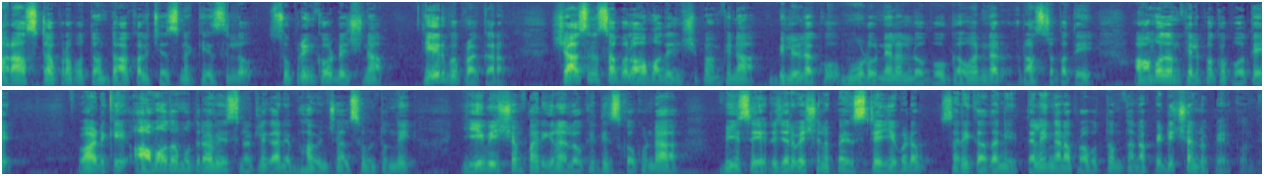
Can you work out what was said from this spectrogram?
ఆ రాష్ట్ర ప్రభుత్వం దాఖలు చేసిన కేసుల్లో సుప్రీంకోర్టు ఇచ్చిన తీర్పు ప్రకారం శాసనసభలో ఆమోదించి పంపిన బిల్లులకు మూడు నెలల్లోపు గవర్నర్ రాష్ట్రపతి ఆమోదం తెలపకపోతే వాటికి ఆమోదముద్ర వేసినట్లుగానే భావించాల్సి ఉంటుంది. ఈ విషయం పరిగణలోకి తీసుకోకుండా బీసీ రిజర్వేషన్లపై స్టే ఇవ్వడం సరికాదని తెలంగాణ ప్రభుత్వం తన పిటిషన్లో పేర్కొంది.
